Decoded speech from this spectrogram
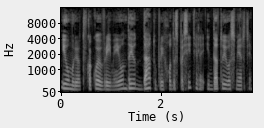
и умрет. В какое время? И он дает дату прихода Спасителя и дату его смерти.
